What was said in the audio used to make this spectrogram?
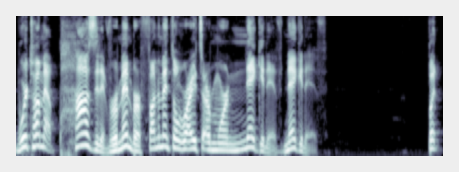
we're talking about positive. Remember, fundamental rights are more negative, negative. But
